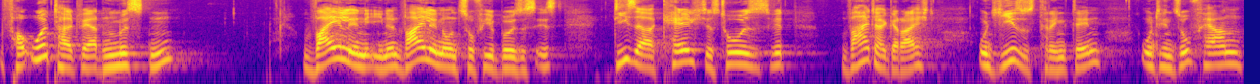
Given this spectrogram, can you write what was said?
verurteilt werden müssten, weil in ihnen, weil in uns so viel Böses ist, dieser Kelch des Todes wird weitergereicht und Jesus trinkt den. Und insofern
